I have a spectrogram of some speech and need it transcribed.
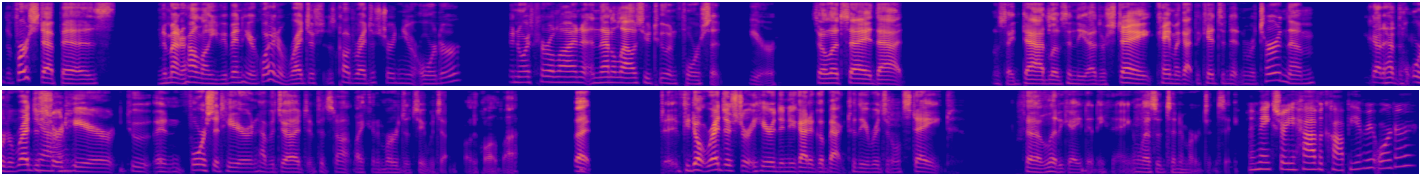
The first step is no matter how long you've been here, go ahead and register. It's called registering your order in North Carolina, and that allows you to enforce it here. So let's say that, let's say dad lives in the other state, came and got the kids and didn't return them. You got to have the order registered Yeah. here to enforce it here and have a judge if it's not like an emergency, which I would probably qualify. But if you don't register it here, then you got to go back to the original state to litigate anything unless it's an emergency. And make sure you have a copy of your order.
